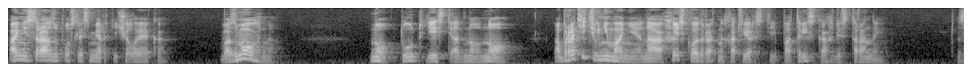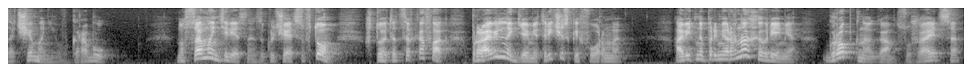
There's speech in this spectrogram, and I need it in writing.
а не сразу после смерти человека. Возможно. Но тут есть одно «но». Обратите внимание на 6 квадратных отверстий, по 3 с каждой стороны. Зачем они в гробу? Но самое интересное заключается в том, что этот саркофаг правильной геометрической формы, а ведь, например, в наше время гроб к ногам сужается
